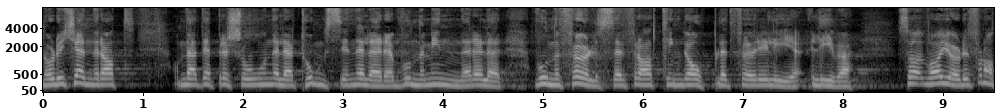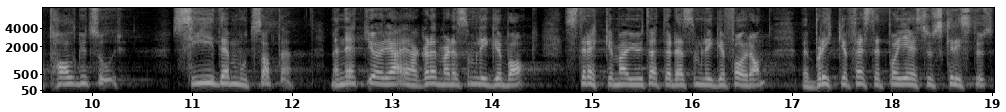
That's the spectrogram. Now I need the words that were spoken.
Når du kjenner at om det er depresjon, eller tungsinn, eller vonde minner eller vonde følelser fra ting du har opplevd før i livet, så hva gjør du for noe? Tal Guds ord. Si det motsatte. Men ett gjør jeg. Jeg glemmer det som ligger bak. Strekker meg ut etter det som ligger foran. Med blikket festet på Jesus Kristus,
